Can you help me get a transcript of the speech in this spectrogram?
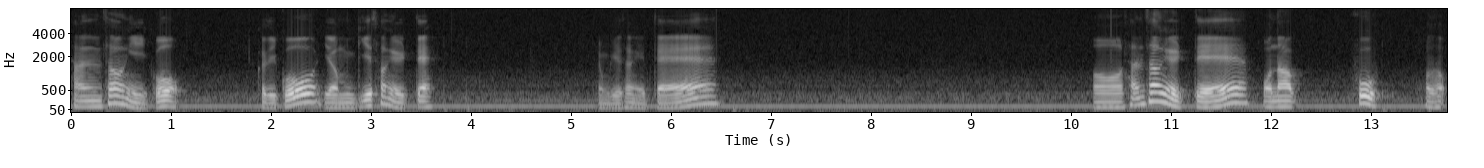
산성이고 그리고 염기성일 때 염기성일 때 어, 산성일 때 혼합 후 혼합,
